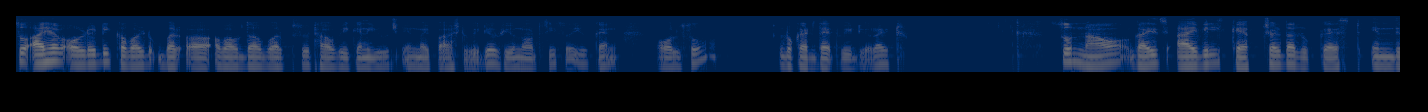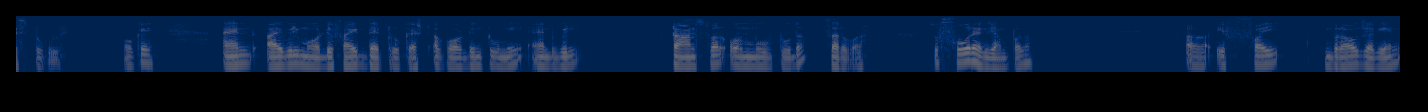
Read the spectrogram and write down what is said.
So i have already covered uh, about the burp suite how we can use in my past video if you not see. So you can also look at that video right? So now guys i will capture the request in this tool okay? And I will modify that request according to me and will transfer or move to the server. So for example, uh, if I browse again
